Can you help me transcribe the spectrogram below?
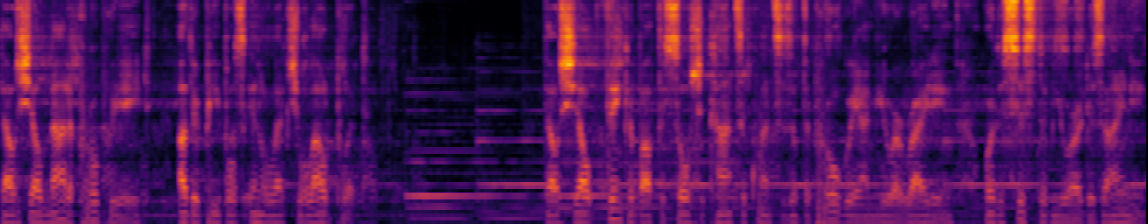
Thou shalt not appropriate other people's intellectual output. Thou shalt think about the social consequences of the program you are writing or the system you are designing.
